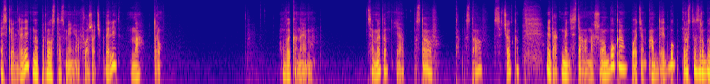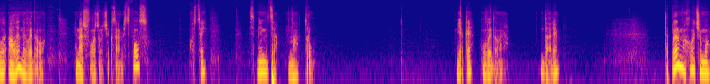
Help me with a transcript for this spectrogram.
SQL delete, ми просто змінюємо флажочок delete на true. Виконаємо. Цей метод я поставив. Так, поставив, все чітко. І так, ми дістали нашого бука, потім update book просто зробили, але не видало. І наш флажочок замість false, ось цей, зміниться на true. Яке видалення. Далі. Тепер ми хочемо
